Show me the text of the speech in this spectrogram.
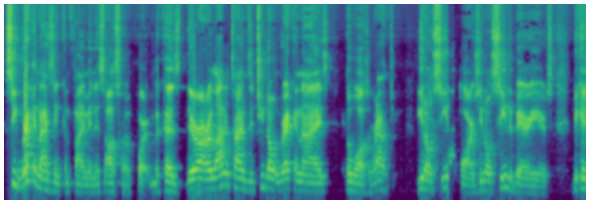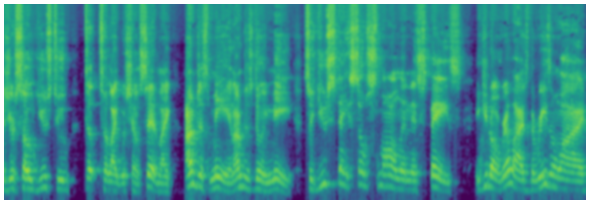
see, recognizing confinement is also important because there mm-hmm. are a lot of times that you don't recognize the walls around you. You don't see the bars, you don't see the barriers because you're so used to, to, to like what Shell said, like I'm just me and I'm just doing me. So you stay so small in this space, and you don't realize the reason why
